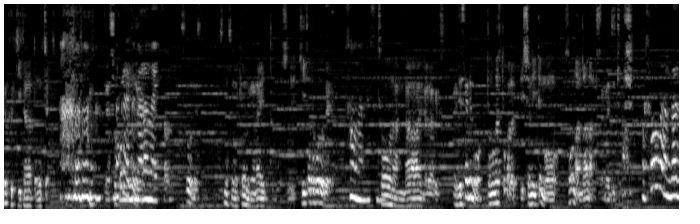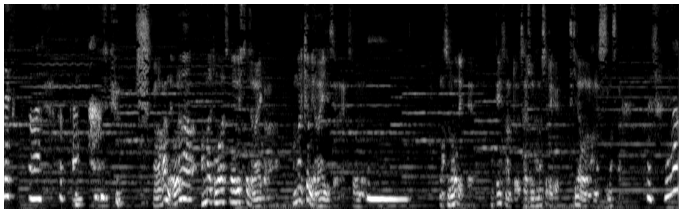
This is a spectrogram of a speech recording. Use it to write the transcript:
と。よく聞いたなと思っちゃうん です仲良くならないと。そうですね。そもそも興味がないと思うし、聞いたところで、そうなんですよ。そうなんだ、になるわけです。実際でも友達とか一緒にいても、そうなんだなんですよね、実は。あそうなんだです。まあ、そっか。あ わかんない。俺はあんまり友達のいる人じゃないから、あんまり興味がないんですよね、そういうのう。ん。まあそのこと言って、保健師さんと最初に話した時、好きなものの話しますかそれは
